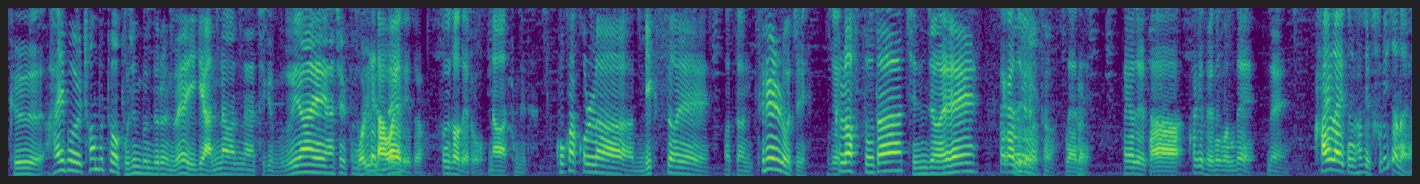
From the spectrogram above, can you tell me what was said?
그 하이볼 처음부터 보신 분들은 왜 이게 안 나왔나 지금 의아해 하실 분들 원래 나와야 되죠 순서대로. 나왔습니다. 코카콜라 믹서의 어떤 트릴로지 이제- 클럽 소다, 진저엘, 세 가지를 토닉워터. 네네 세 가지를 다 하게 되는 건데 네, 하이라이트는 사실 술이잖아요.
